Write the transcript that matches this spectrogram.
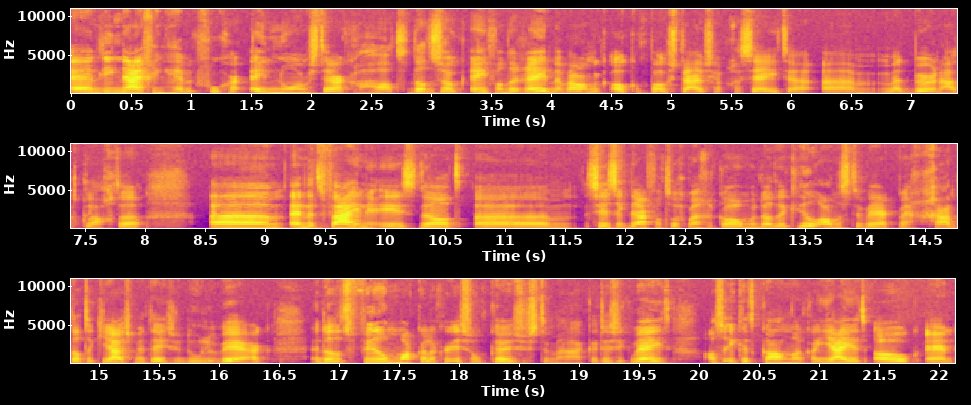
en die neiging heb ik vroeger enorm sterk gehad. Dat is ook een van de redenen waarom ik ook een poos thuis heb gezeten um, met burn-out klachten. Um, en het fijne is dat um, sinds ik daarvan terug ben gekomen, dat ik heel anders te werk ben gegaan. Dat ik juist met deze doelen werk. En dat het veel makkelijker is om keuzes te maken. Dus ik weet, als ik het kan, dan kan jij het ook. En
